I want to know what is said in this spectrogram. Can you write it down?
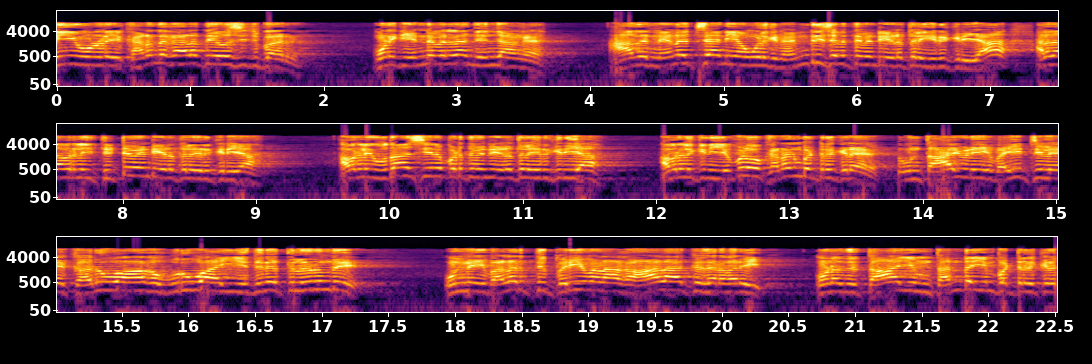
நீ உன்னுடைய கடந்த காலத்தை யோசிச்சு பாரு. உனக்கு என்னவெல்லாம் செஞ்சாங்க? அதை நினைச்சா நீ அவங்களுக்கு நன்றி செலுத்த வேண்டிய இடத்துல இருக்கிறியா? அல்லது அவர்களை திட்ட வேண்டிய இடத்துல இருக்கிறியா? அவர்களை உதாசீனப்படுத்த வேண்டிய இடத்துல இருக்கிறியா? அவர்களுக்கு நீ எவ்வளவு கடன் பட்டிருக்கிற? உன் தாயுடைய வயிற்றிலே கருவாக உருவாகிய தினத்திலிருந்து உன்னை வளர்த்து பெரியவனாக ஆளாக்குகிற வரை உனது தாயும் தந்தையும் பட்டிருக்கிற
